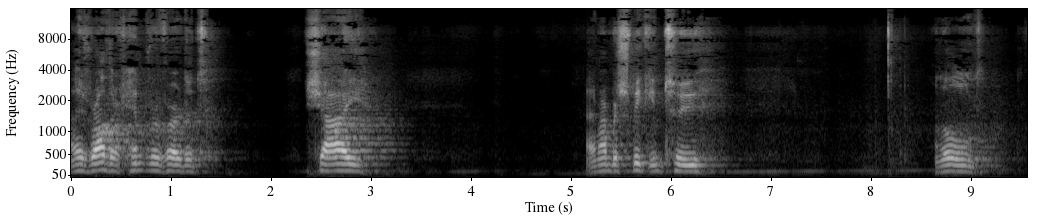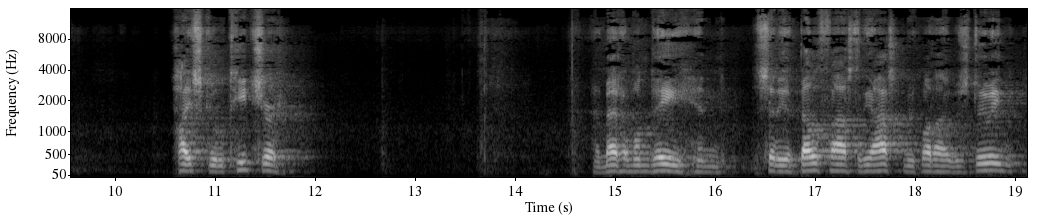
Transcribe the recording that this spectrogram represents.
I was rather introverted shy. I remember speaking to an old high school teacher. I met him one day in the city of Belfast and he asked me what I was doing.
